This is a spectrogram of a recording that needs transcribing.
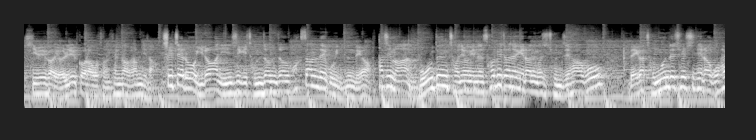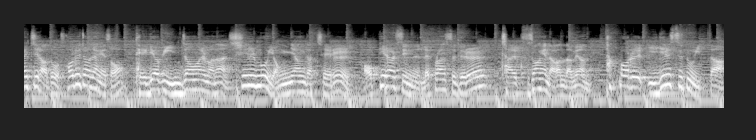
기회가 열릴 거라고 저는 생각을 합니다. 실제로 이러한 인식이 점점점 확산되고 있는데요. 하지만 모든 전형에는 서류 전형이라는 것이 존재하고 내가 전문대 출신이라고 할지라도 서류 전형에서 대기업이 인정할 만한 실무 역량 자체를 어필할 수 있는 레퍼런스들을 잘 구성해 나간다면 학벌을 이길 수도 있다.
